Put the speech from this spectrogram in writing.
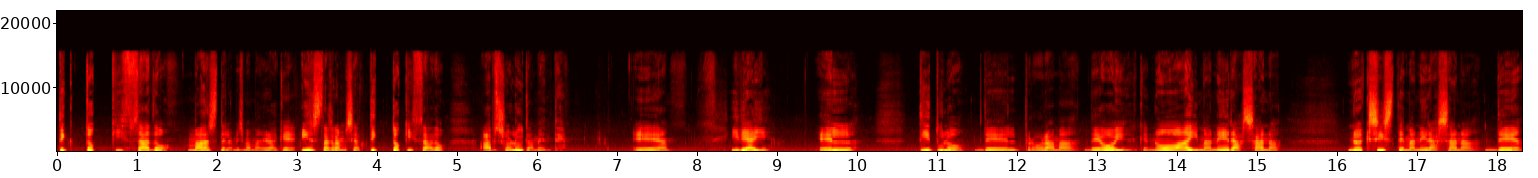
TikTokizado más, de la misma manera que Instagram se ha TikTokizado absolutamente. Eh, y de ahí el título del programa de hoy, que no hay manera sana, no existe manera sana de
